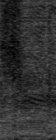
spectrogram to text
shooting.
